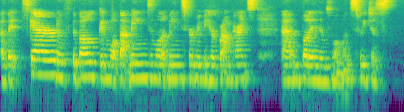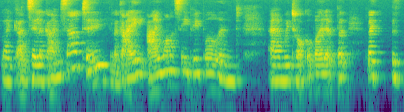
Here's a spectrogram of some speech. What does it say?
a bit scared of the bug and what that means and what it means for maybe her grandparents. Um, but in those moments, we just like I'd say, like I'm sad too. Like I I want to see people and um, we talk about it. But like they've,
